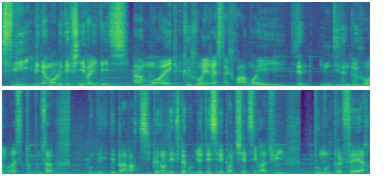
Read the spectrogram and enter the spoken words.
Si évidemment le défi est validé d'ici un mois et quelques jours, il reste, je crois, un mois et une dizaine, de jours, il me reste un truc comme ça. Donc n'hésitez pas à participer dans le défi de la communauté, c'est les points de chaîne, c'est gratuit, tout le monde peut le faire.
